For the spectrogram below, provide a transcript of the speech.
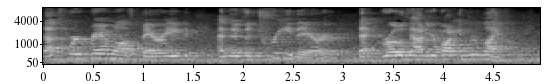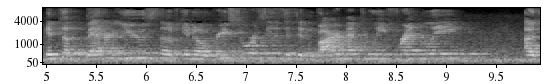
that's where grandma's buried, and there's a tree there that grows out of your body. And they're like, it's a better use of, you know, resources, it's environmentally friendly. As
